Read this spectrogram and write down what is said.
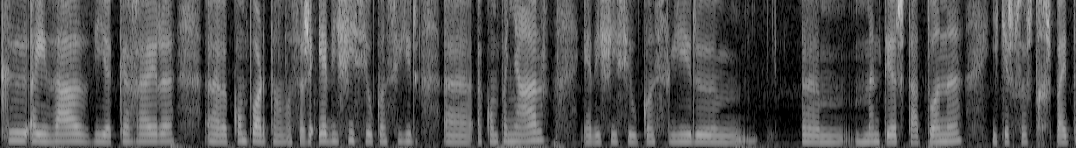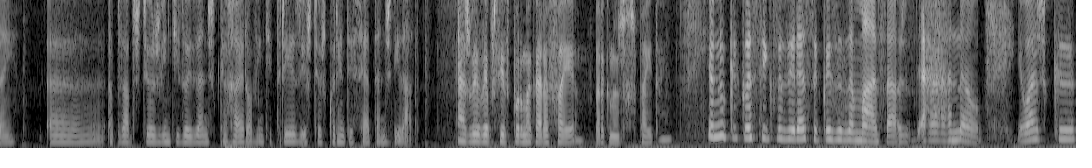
que a idade e a carreira uh, comportam. Ou seja, é difícil conseguir acompanhar, é difícil conseguir. Um, um, manter-te à tona e que as pessoas te respeitem, uh, apesar dos teus 22 anos de carreira ou 23 e os teus 47 anos de idade. Às vezes é preciso pôr uma cara feia para que nos respeitem. Eu nunca consigo fazer essa coisa da massa. Ah, não. Eu acho que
